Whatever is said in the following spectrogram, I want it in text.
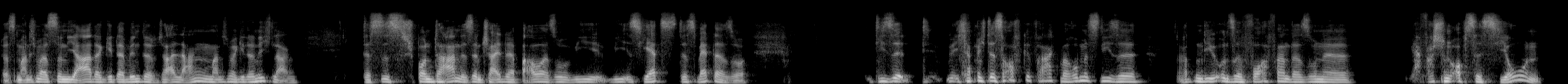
Das manchmal ist so ein Jahr, da geht der Winter total lang, manchmal geht er nicht lang. Das ist spontan, das entscheidet der Bauer so, wie, wie ist jetzt das Wetter so. Diese, ich habe mich das oft gefragt, warum ist diese, hatten die unsere Vorfahren da so eine, ja, fast schon Obsession,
